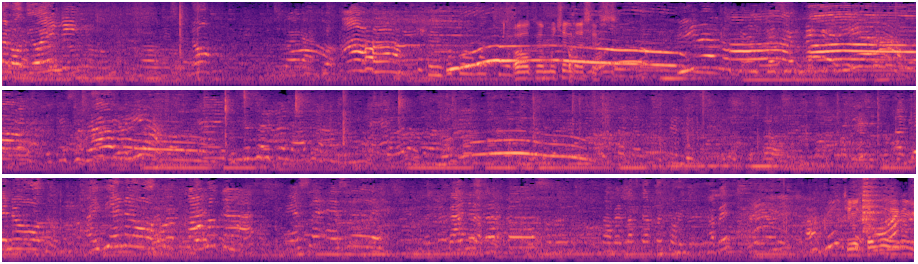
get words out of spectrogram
se lo dio Eli? No. ¡Ah! Oh, ok, muchas gracias. ¡Mira lo que, el que siempre quería! El que siempre quería. Este es el que Ahí viene otro. Ahí viene otro. Ese, ese. Cartas. A ver las cartas ahorita. A ver. A ver. Si lo toco, dígame.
